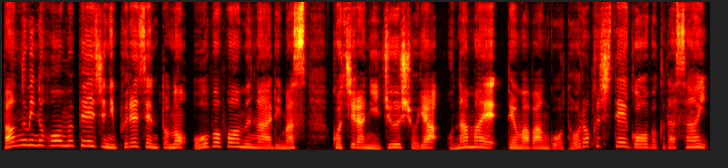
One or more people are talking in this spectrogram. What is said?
番組のホームページにプレゼントの応募フォームがあります。こちらに住所やお名前、電話番号を登録してご応募ください。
